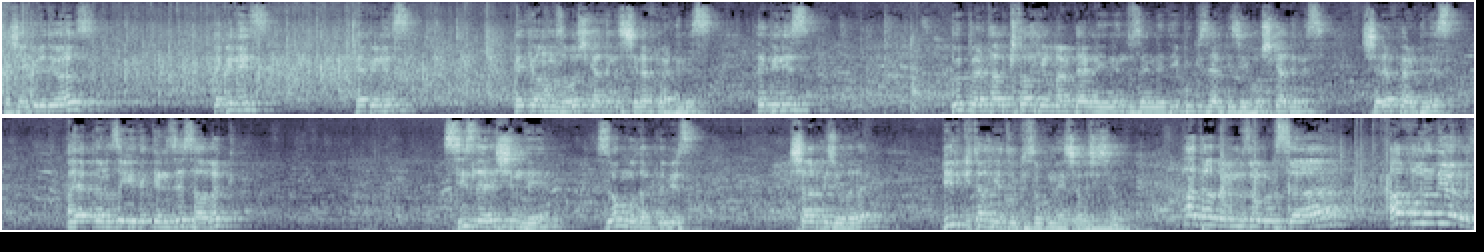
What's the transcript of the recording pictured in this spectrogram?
Teşekkür ediyoruz. Hepiniz, hepiniz mekanımıza hoş geldiniz, şeref verdiniz. Hepiniz Wuppertal Kütahyalılar Derneği'nin düzenlediği bu güzel geceye hoş geldiniz, şeref verdiniz. Ayaklarınıza, yüreklerinize sağlık. Sizlere şimdi Zonguldaklı bir şarkıcı olarak bir Kütahya türküsü okumaya çalışacağım. Hatalarımız olursa affola diyoruz.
